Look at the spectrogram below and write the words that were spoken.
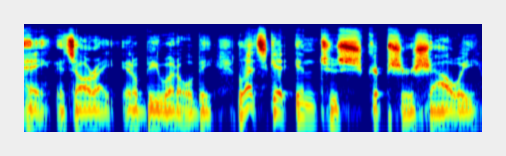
hey, it's all right. It'll be what it will be. Let's get into scripture, shall we?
